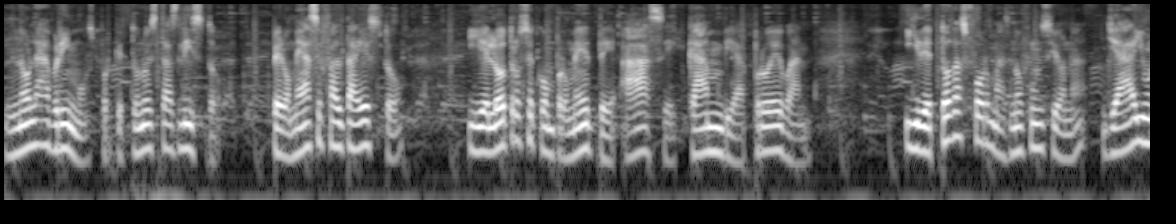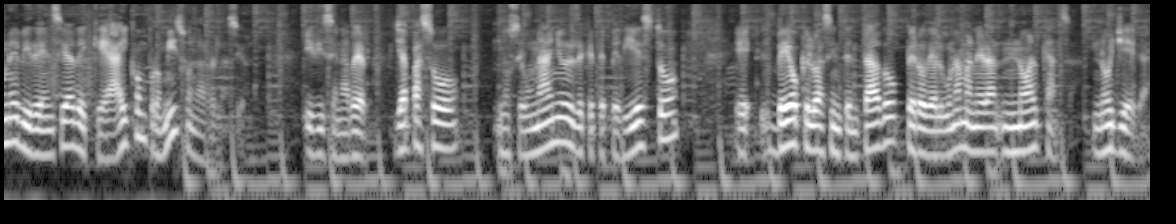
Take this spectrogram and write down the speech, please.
no la abrimos porque tú no estás listo, pero me hace falta esto, y el otro se compromete, hace, cambia, prueban, y de todas formas no funciona, ya hay una evidencia de que hay compromiso en la relación. Y dicen, a ver, ya pasó, no sé, un año desde que te pedí esto, eh, veo que lo has intentado, pero de alguna manera no alcanza, no llega.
